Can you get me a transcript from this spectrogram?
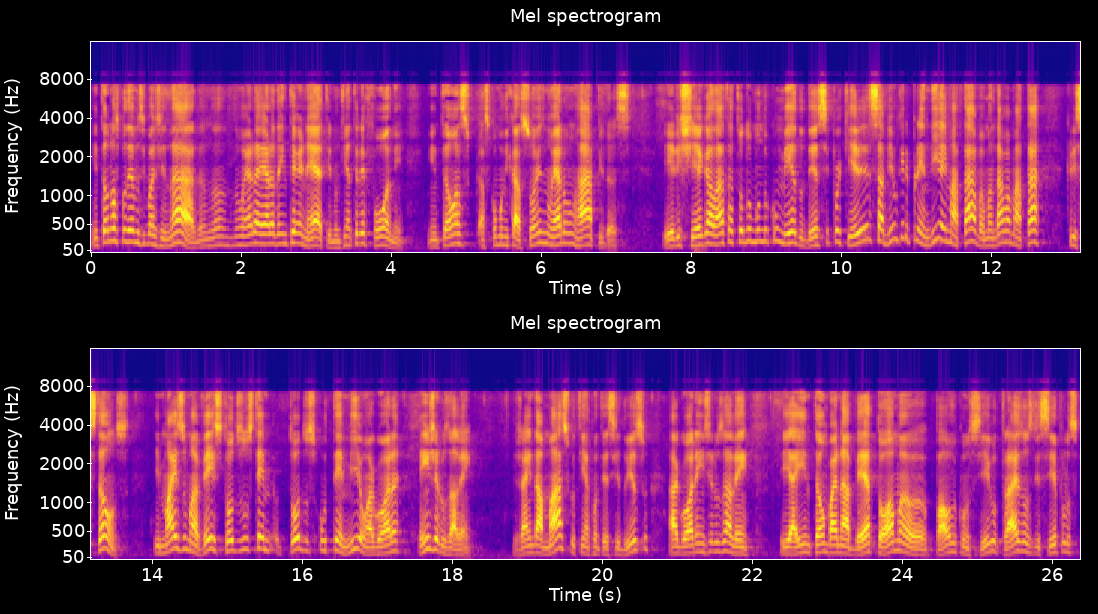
Então nós podemos imaginar, não, era a era da internet, não tinha telefone, então as, as comunicações não eram rápidas. Ele chega lá, está todo mundo com medo desse, porque eles sabiam que ele prendia e matava, mandava matar cristãos. E mais uma vez, todos, os tem, todos o temiam agora em Jerusalém. Já em Damasco tinha acontecido isso, agora em Jerusalém. E aí então Barnabé toma Paulo consigo, traz os discípulos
